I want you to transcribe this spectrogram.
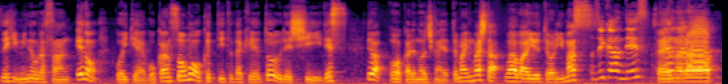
ぜひ箕浦さんへのご意見やご感想も送ってい。ただけると嬉しいですではお別れのお時間やってまいりましたわーわー言うておりますお時間ですさようなら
